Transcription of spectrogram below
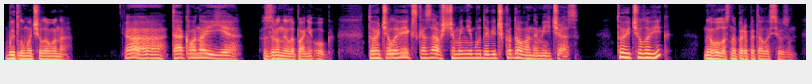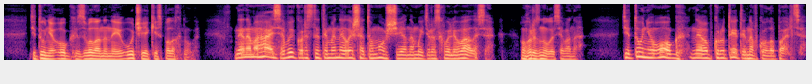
Витлумачила вона. Ага, так воно і є. Зронила пані Ог. Той чоловік сказав, що мені буде відшкодовано мій час. Той чоловік? неголосно перепитала Сюзан. Тітуня Ог звела на неї очі, які спалахнули. Не намагайся використати мене лише тому, що я на мить розхвилювалася, Огризнулася вона. Тітуню Ог не обкрутити навколо пальця.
